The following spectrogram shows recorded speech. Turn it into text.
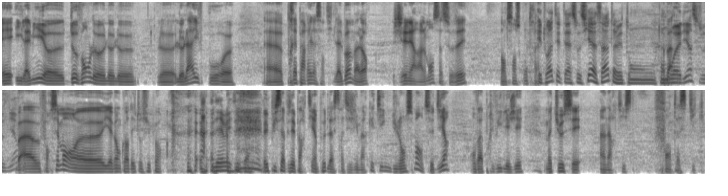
et il a mis devant le, live pour préparer la sortie de l'album. Alors généralement, ça se faisait dans le sens contraire. Et toi, tu étais associé à ça Tu avais ton, ton Ah bah, mot à dire, si j'ose dire Bah, forcément, euh, il y avait encore des taux supports. Eh oui, c'est ça. Et puis ça faisait partie un peu de la stratégie marketing du lancement, de se dire on va privilégier. Mathieu, c'est un artiste fantastique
